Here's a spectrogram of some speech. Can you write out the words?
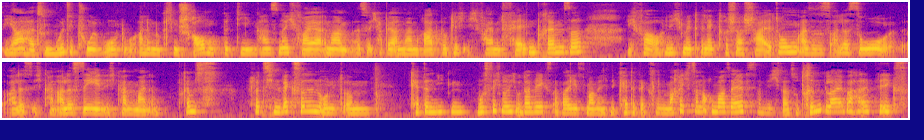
Ja, halt so ein Multitool, wo du alle möglichen Schrauben bedienen kannst. Ne? Ich fahre ja immer, also ich habe ja an meinem Rad wirklich, ich fahre mit Felgenbremse. Ich fahre auch nicht mit elektrischer Schaltung. Also es ist alles so, alles, ich kann alles sehen. Ich kann meine Bremsklötzchen wechseln und ähm, Kette nieten musste ich noch nicht unterwegs, aber jedes Mal, wenn ich eine Kette wechsle, mache ich es dann auch immer selbst, damit ich da so drin bleibe halbwegs.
